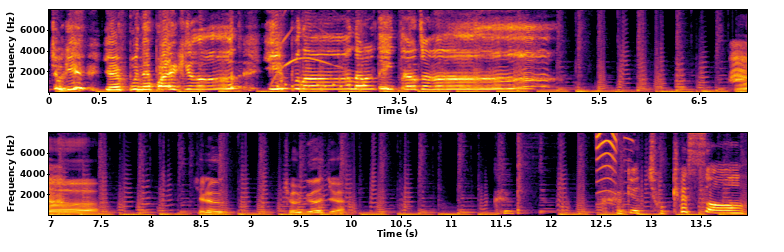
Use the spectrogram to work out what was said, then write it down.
저기 예쁜 애 발견 예쁘다 나랑 데이트하자. 와. 저랑 절교하자. 그 그게 좋겠어.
